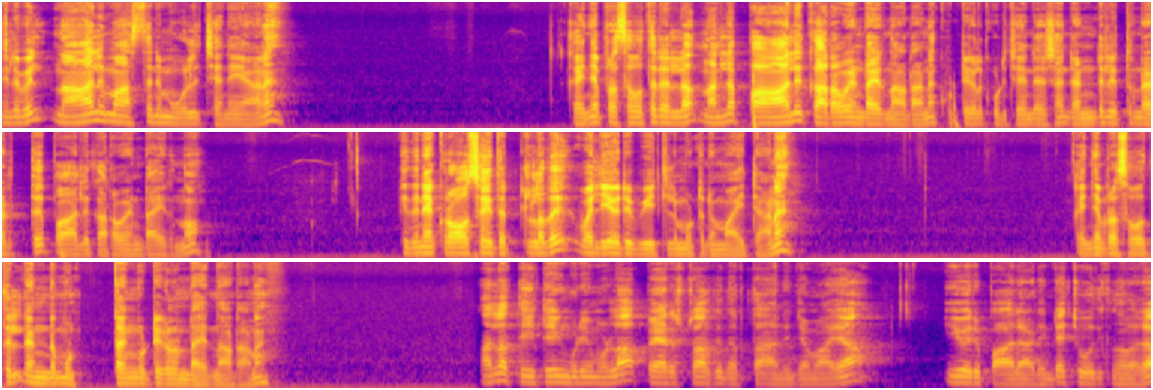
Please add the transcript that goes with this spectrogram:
നിലവിൽ നാല് മാസത്തിന് മുകളിൽ ചെനയാണ്. കഴിഞ്ഞ പ്രസവത്തിലെല്ലാം നല്ല പാൽ കറവ ഉണ്ടായിരുന്ന ആടാണ്. കുട്ടികൾ കുടിച്ചതിന് ശേഷം രണ്ട് ലിറ്ററിന്റെ അടുത്ത് പാൽ കറവ ഉണ്ടായിരുന്നു. ഇതിനെ ക്രോസ് ചെയ്തിട്ടുള്ളത് വലിയൊരു വീറ്റിൽ മുട്ടനുമായിട്ടാണ്. കഴിഞ്ഞ പ്രസവത്തിൽ രണ്ട് മുട്ടൻകുട്ടികളുണ്ടായിരുന്ന ആടാണ്. നല്ല തീറ്റയും കൂടിയുമുള്ള പേരസ്റ്റാക്ക് നിർത്താൻ അനുജമായ ഈ ഒരു പാലാടിന്റെ ചോദിക്കുന്ന വില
